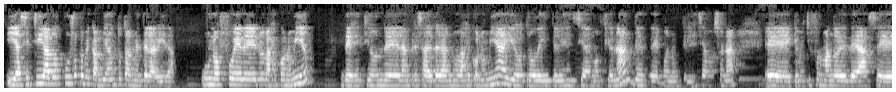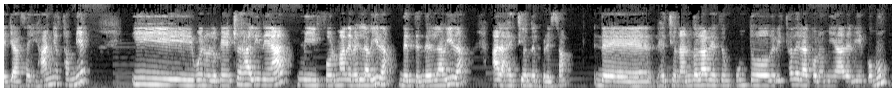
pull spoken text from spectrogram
y asistí a dos cursos que me cambiaron totalmente la vida. Uno fue de nuevas economías, de gestión de la empresa desde las nuevas economías y otro de inteligencia emocional, desde, bueno, inteligencia emocional, eh, que me estoy formando desde hace ya seis años también. Y bueno, lo que he hecho es alinear mi forma de ver la vida, de entender la vida, a la gestión de empresa de, gestionándola desde un punto de vista de la economía del bien común,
